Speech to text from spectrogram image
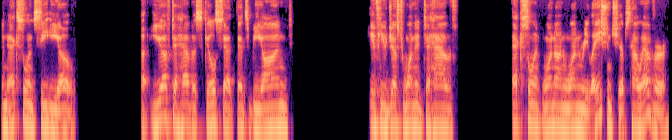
an excellent CEO, uh, you have to have a skill set that's beyond if you just wanted to have excellent one on one relationships. However,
